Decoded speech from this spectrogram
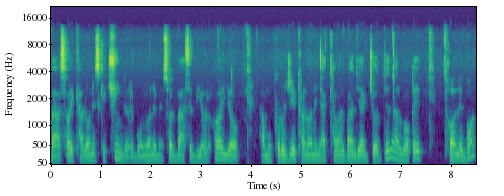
بحث های کلان است که چین داره. به عنوان مثال بحث بیار آی یا همون پروژه کلان یک کمربند یک جاده در واقع طالبان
